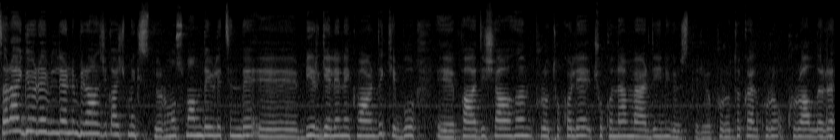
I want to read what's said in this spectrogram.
Saray görevlilerini birazcık açmak istiyorum. Osmanlı Devleti'nde e, bir gelenek vardı ki bu e, padişahın protokole çok önem verdiğini gösteriyor. Protokol kura- kuralları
